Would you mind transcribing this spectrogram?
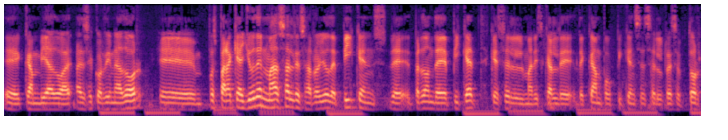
eh, cambiado a, a ese coordinador, eh, pues para que ayuden más al desarrollo de Pickens, de, perdón, de Piquet, que es el mariscal de, de campo, Pickens es el receptor.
